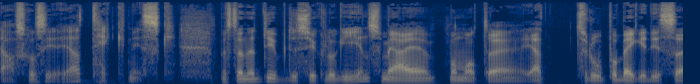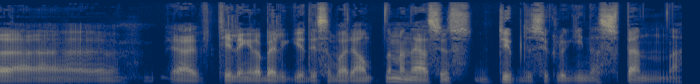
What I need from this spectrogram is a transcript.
ja, skal vi si, ja, teknisk. Mens denne dybdepsykologien, som jeg på en måte Jeg tror på begge disse eh, jeg er tilhenger av begge disse variantene, men jeg syns dybdepsykologien er spennende.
